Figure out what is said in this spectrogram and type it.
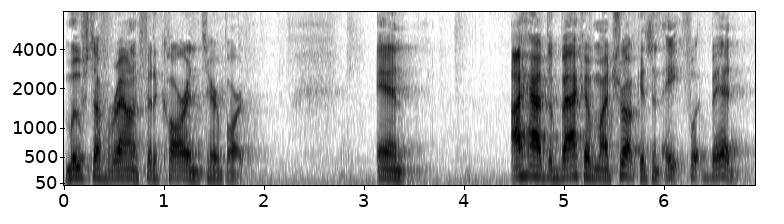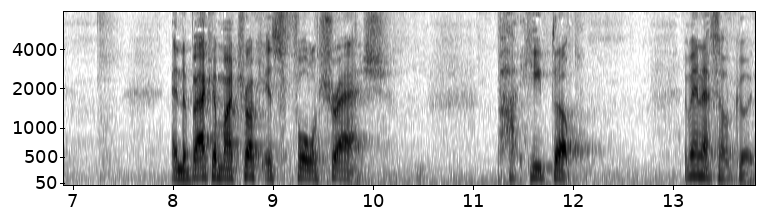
move stuff around and fit a car in and tear apart. And I have the back of my truck, it's an eight foot bed. And the back of my truck is full of trash, heaped up. Man, that felt good.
